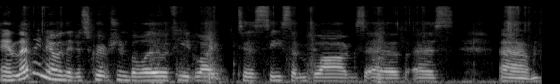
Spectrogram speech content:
and let me know in the description below if you'd like to see some vlogs of us. Um,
